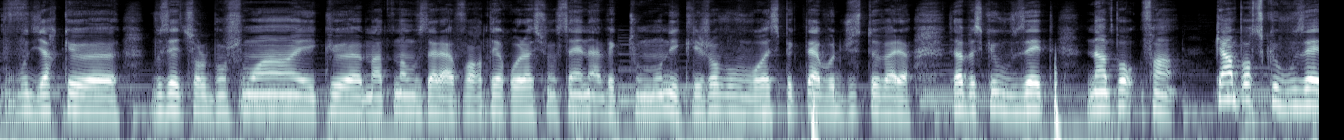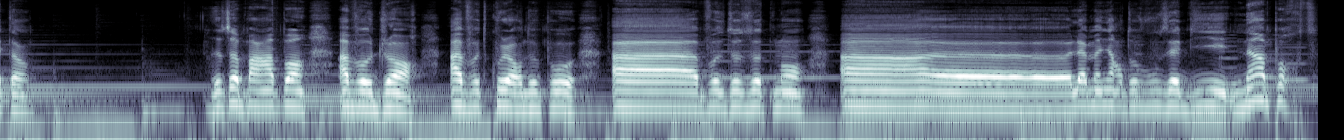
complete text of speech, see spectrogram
pour vous dire que vous êtes sur le bon chemin et que maintenant vous allez avoir des relations saines avec tout le monde et que les gens vont vous respecter à votre juste valeur. Ça parce que vous êtes n'importe. Enfin, qu'importe ce que vous êtes, hein, que ce soit par rapport à votre genre, à votre couleur de peau, à votre dosotement, à euh, la manière dont vous vous habillez, n'importe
